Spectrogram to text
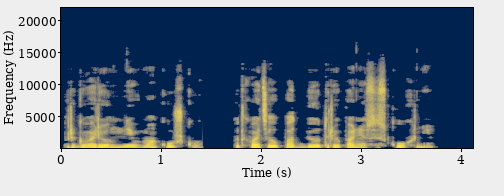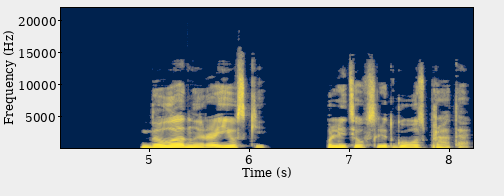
Проговорил он мне в макушку, подхватил под бедра и понес из кухни. Да ладно, Раевский. Полетел вслед голос брата.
